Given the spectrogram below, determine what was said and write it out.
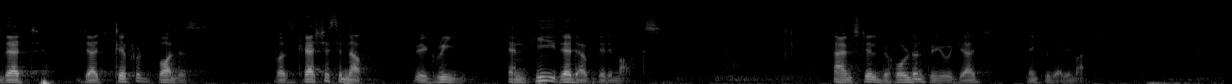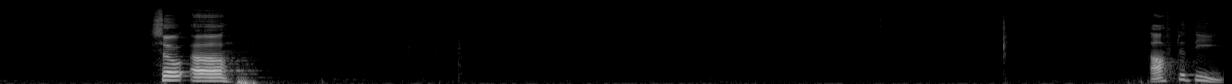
that Judge Clifford Wallace was gracious enough to agree, and he read out the remarks. I am still beholden to you, Judge. Thank you very much. So, uh, after the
